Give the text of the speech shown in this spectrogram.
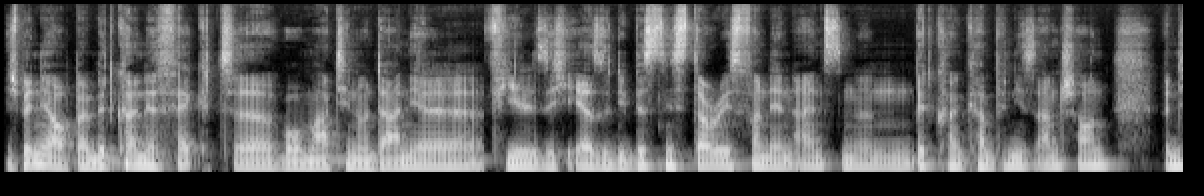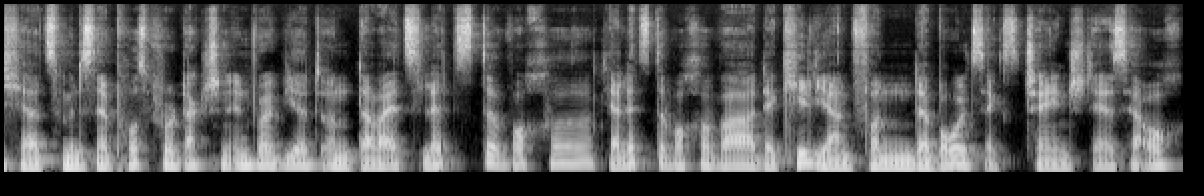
ich bin ja auch beim Bitcoin-Effekt, äh, wo Martin und Daniel viel sich eher so die Business-Stories von den einzelnen Bitcoin-Companies anschauen, bin ich ja zumindest in der Post-Production involviert und da war jetzt letzte Woche, ja, letzte Woche war der Kilian von der Bowls Exchange, der ist ja auch,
